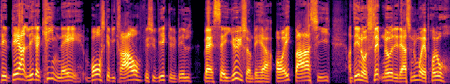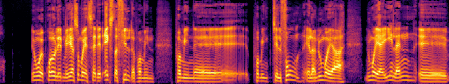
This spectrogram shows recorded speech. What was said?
det der ligger kimen af, hvor skal vi grave, hvis vi virkelig vil være seriøse om det her, og ikke bare sige, om det er noget slemt noget det der, så nu må jeg prøve, nu må jeg prøve lidt mere, så må jeg sætte et ekstra filter på min, på min, øh, på min telefon, eller nu må jeg nu må jeg i en eller anden, øh, en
